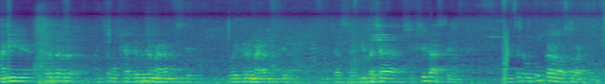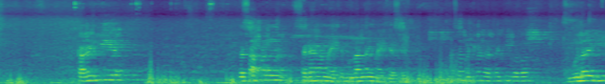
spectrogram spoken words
आणि खरं तर आमच्या मुख्याध्यापिका मॅडम असतील गोलकर मॅडम असतील आमच्या संगीताच्या शिक्षिका असतील यांचं कौतुक करावं असं वाटतं. कारण की जसं आपण सगळ्यांना माहिती मुलांनाही माहिती असेल असं म्हटलं जातं की बाबा मुलं ही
